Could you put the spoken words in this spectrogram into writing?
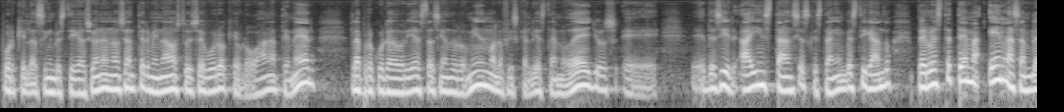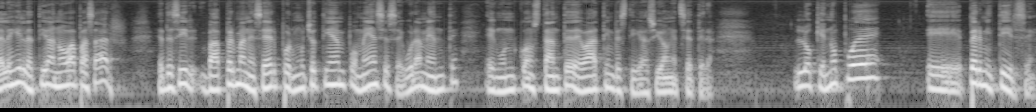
porque las investigaciones no se han terminado, estoy seguro que lo van a tener. La Procuraduría está haciendo lo mismo, la Fiscalía está en lo de ellos. Eh, es decir, hay instancias que están investigando, pero este tema en la Asamblea Legislativa no va a pasar. Es decir, va a permanecer por mucho tiempo, meses seguramente, en un constante debate, investigación, etc. Lo que no puede eh, permitirse,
